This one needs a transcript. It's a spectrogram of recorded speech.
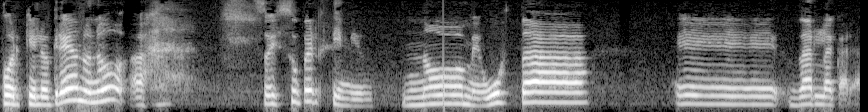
Porque lo crean o no, ah, soy súper tímido. No me gusta eh, dar la cara.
